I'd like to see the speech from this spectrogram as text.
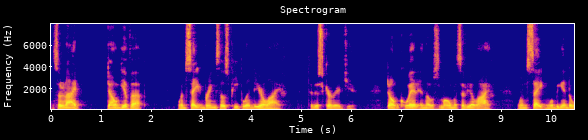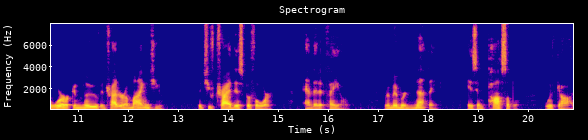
And so tonight, don't give up when Satan brings those people into your life to discourage you. Don't quit in those moments of your life when Satan will begin to work and move and try to remind you that you've tried this before and that it failed. Remember, nothing is impossible with God.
